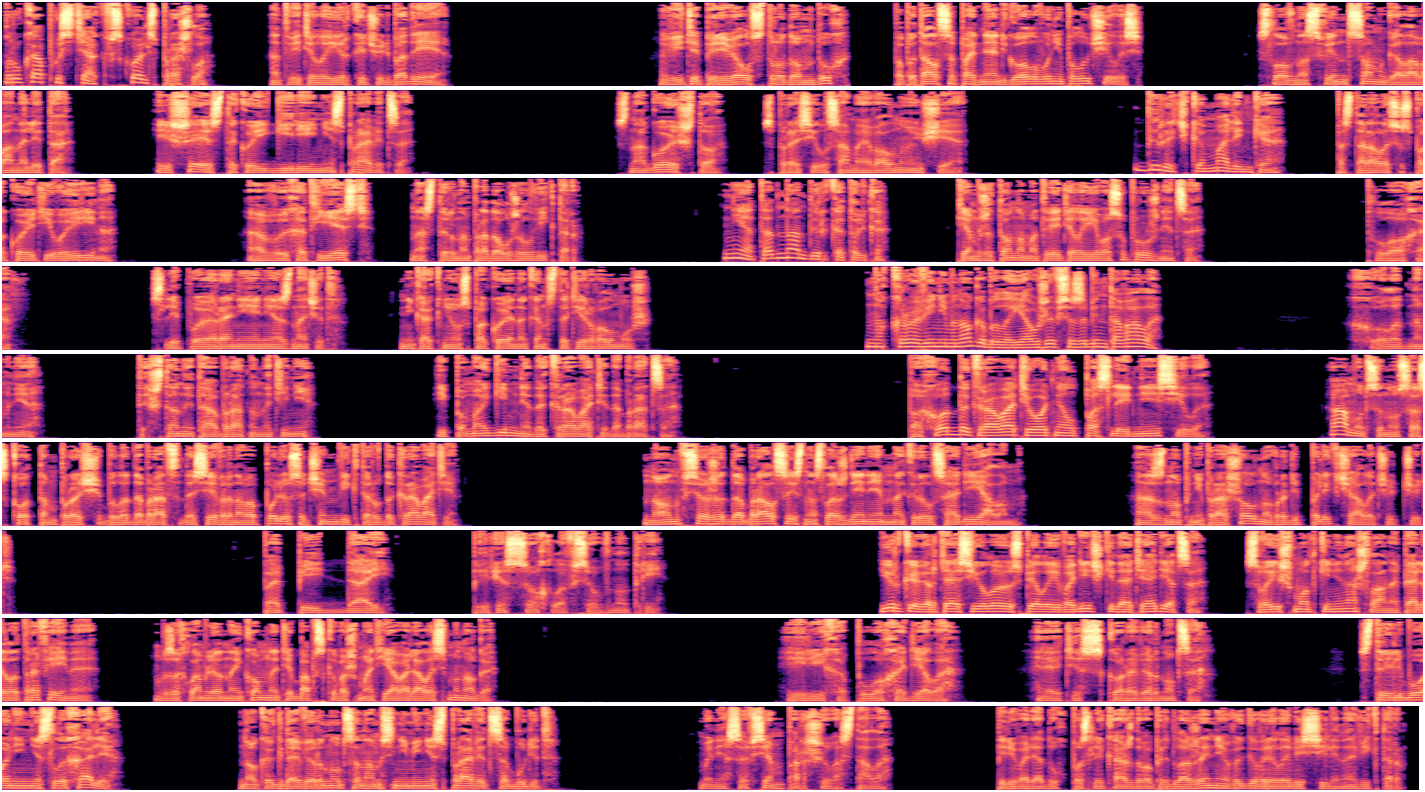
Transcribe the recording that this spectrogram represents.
«Рука пустяк, вскользь прошло», — ответила Ирка чуть бодрее. Витя перевел с трудом дух, попытался поднять голову, не получилось. Словно свинцом голова налита и шея с такой гирей не справится. «С ногой что?» — спросил самое волнующее. «Дырочка маленькая», — постаралась успокоить его Ирина. «А выход есть?» — настырно продолжил Виктор. «Нет, одна дырка только», — тем же тоном ответила его супружница. «Плохо. Слепое ранение, значит», — никак не успокоенно констатировал муж. «Но крови немного было, я уже все забинтовала», Холодно мне. Ты штаны-то обратно натяни. И помоги мне до кровати добраться. Поход до кровати отнял последние силы. Амуцину со Скоттом проще было добраться до Северного полюса, чем Виктору до кровати. Но он все же добрался и с наслаждением накрылся одеялом. А зноб не прошел, но вроде полегчало чуть-чуть. «Попить дай», пересохло все внутри. Ирка, вертясь юлой, успела и водички дать, и одеться. Свои шмотки не нашла, напялила трофейное. В захламленной комнате бабского шматья валялось много. Ириха, плохо дело. Эти скоро вернутся. Стрельбу они не слыхали, но когда вернутся, нам с ними не справиться будет. Мне совсем паршиво стало. Переводя дух после каждого предложения, выговорила обессиленно Виктор.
